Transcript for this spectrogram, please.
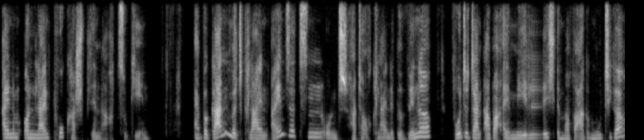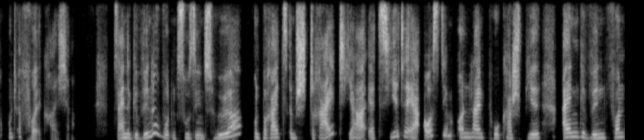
einem Online-Pokerspiel nachzugehen. Er begann mit kleinen Einsätzen und hatte auch kleine Gewinne, wurde dann aber allmählich immer wagemutiger und erfolgreicher. Seine Gewinne wurden zusehends höher und bereits im Streitjahr erzielte er aus dem Online-Pokerspiel einen Gewinn von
